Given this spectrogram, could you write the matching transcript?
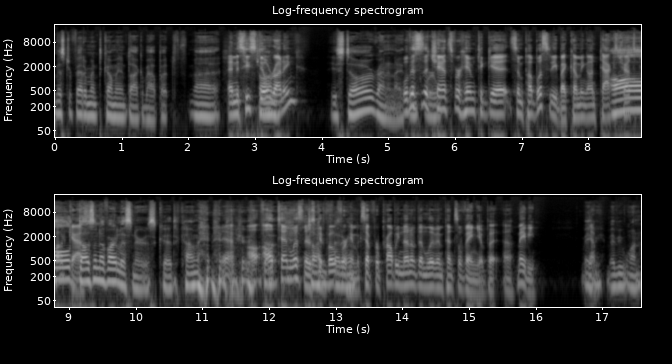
Mr. Fetterman to come in and talk about. But uh, and is he still John- running? He's still running. I Well, this is a chance for him to get some publicity by coming on Tax All Chats podcast. dozen of our listeners could come in. Yeah, all, all 10 listeners John could vote for him, except for probably none of them live in Pennsylvania, but uh, maybe. maybe maybe one.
